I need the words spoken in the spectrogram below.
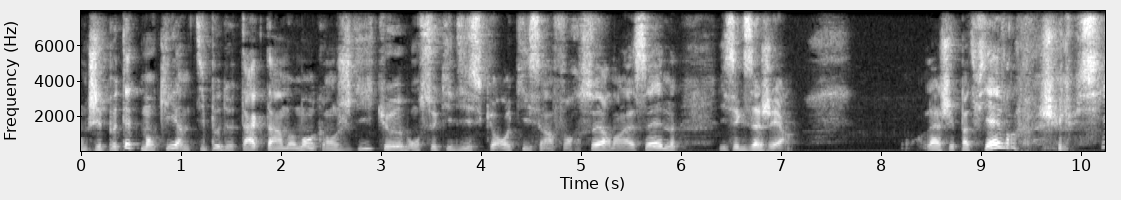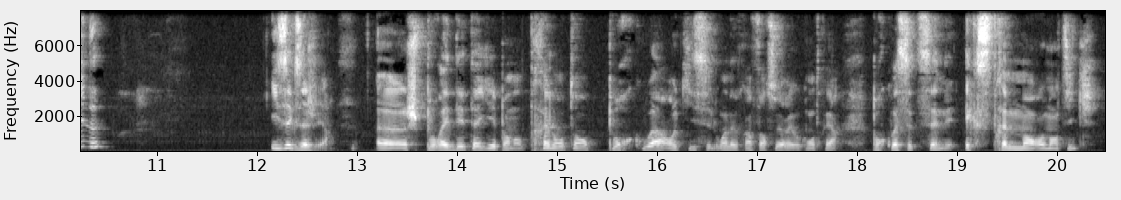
donc j'ai peut-être manqué un petit peu de tact à un moment quand je dis que, bon, ceux qui disent que Rocky c'est un forceur dans la scène, ils s'exagèrent. Là, j'ai pas de fièvre, je suis lucide. Ils exagèrent. Euh, je pourrais détailler pendant très longtemps pourquoi Rocky c'est loin d'être un forceur et au contraire pourquoi cette scène est extrêmement romantique.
